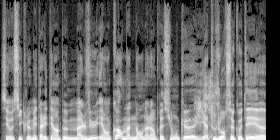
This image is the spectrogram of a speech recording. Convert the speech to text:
c'est aussi que le métal était un peu mal vu, et encore maintenant, on a l'impression qu'il y a toujours ce côté euh,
